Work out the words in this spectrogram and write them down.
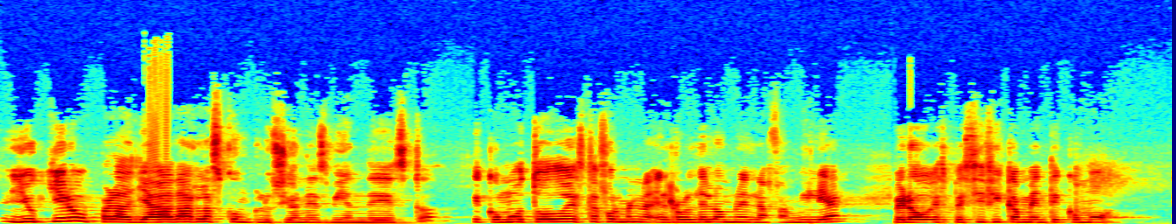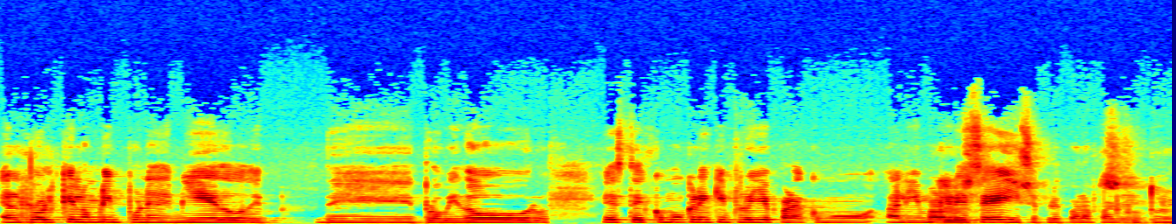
Yo quiero, para ya dar las conclusiones bien de esto, de cómo todo esta forma el rol del hombre en la familia, pero específicamente cómo el rol que el hombre impone de miedo, de, de proveedor, este, cómo creen que influye para cómo alguien Para los crece y se prepara para el futuro.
